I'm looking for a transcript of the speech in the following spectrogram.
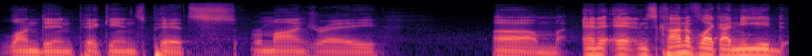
London, Pickens, Pitts, Rhamondre. Um, and, and it's kind of like I need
